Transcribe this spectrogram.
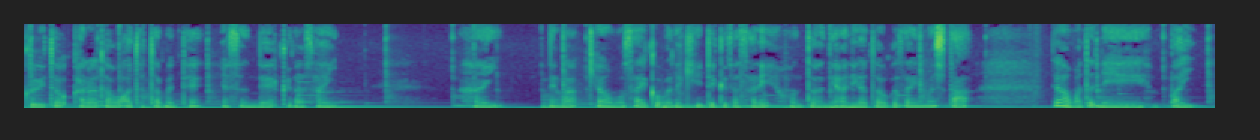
くりと体を温めて休んでください。はい。では今日も最後まで聞いてくださり本当にありがとうございました。ではまたね。バイ。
